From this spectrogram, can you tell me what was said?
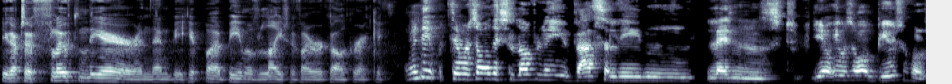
you got to float in the air and then be hit by a beam of light, if I recall correctly. And it, there was all this lovely Vaseline lensed. You know, it was all beautiful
